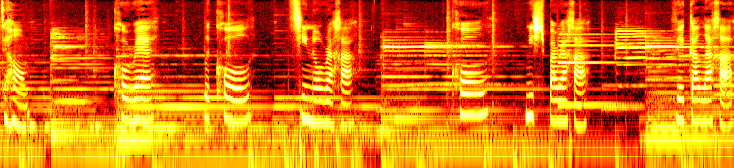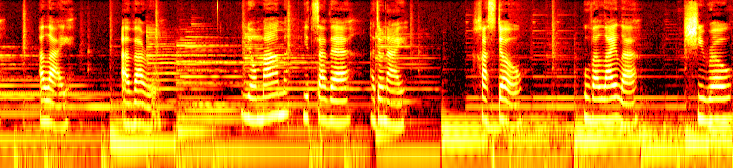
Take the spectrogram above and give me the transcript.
Tehom Koreh Likol tinoracha. Kol mishbaracha vegalacha alai. Avaru. Yomam yitzave Adonai. Chasdo uvalaila. Shiro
